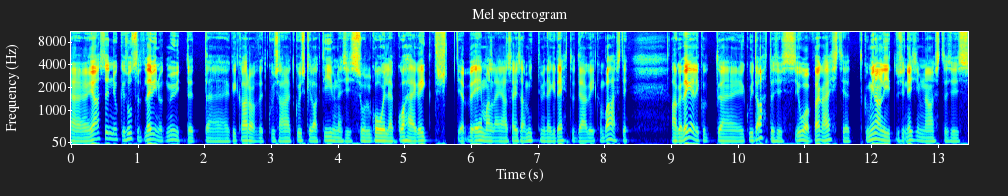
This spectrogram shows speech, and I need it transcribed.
Äh, jah, see on niisugune suhteliselt levinud müüt, et äh, kõik arvavad, et kui sa oled kuskil aktiivne, siis sul kool jääb kohe kõik jääb eemale ja sa ei saa mitte midagi tehtud ja kõik on pahasti. Aga tegelikult, äh, kui tahta, siis jõuab väga hästi, et kui mina liitusin esimene aasta, siis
